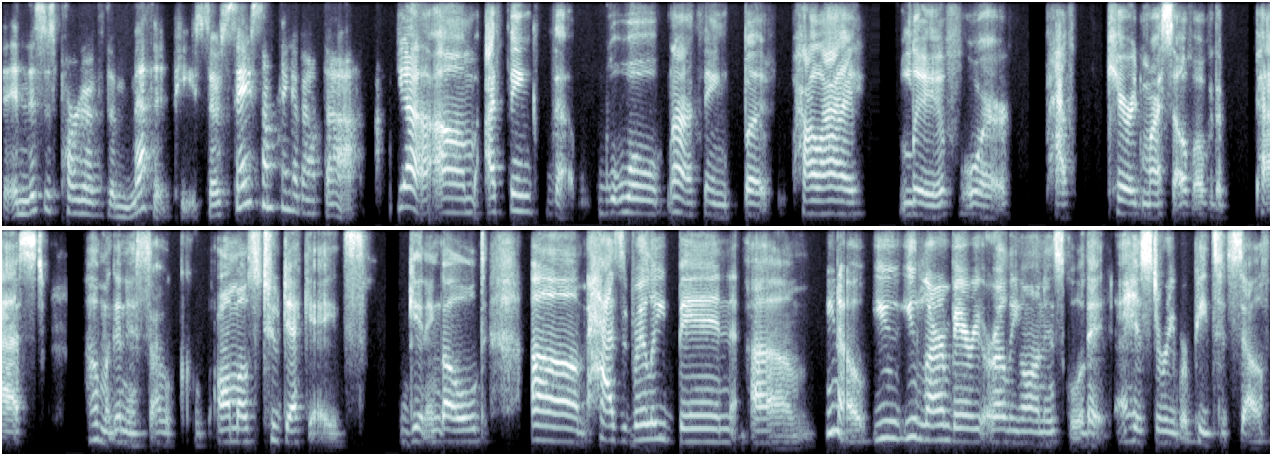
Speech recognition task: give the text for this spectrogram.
and this is part of the method piece. So, say something about that. Yeah, um, I think that, well, not I think, but how I live or have carried myself over the past, oh my goodness, so almost two decades getting old um, has really been um, you know you you learn very early on in school that history repeats itself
